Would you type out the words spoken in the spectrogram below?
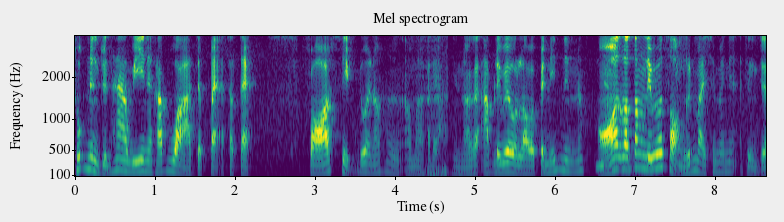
ทุกๆ 1.5วินะครับหวาจะแปะสแต็ก ฟอร์สิบด้วยเนาะเออเอามาก็ได้อย่างน้อยก็อัพเลเวลเราเป็นนิดนึงเนาะอ๋อเราต้องเลเวลสองขึ้นไปใช่ไหมเนี่ย ถึงจะ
